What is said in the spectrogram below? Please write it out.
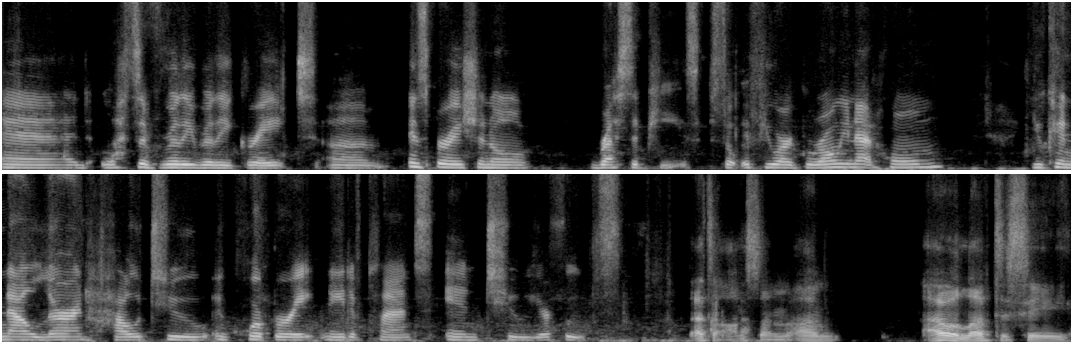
and lots of really, really great um, inspirational recipes. So if you are growing at home, you can now learn how to incorporate native plants into your foods. That's awesome. Um, I would love to see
